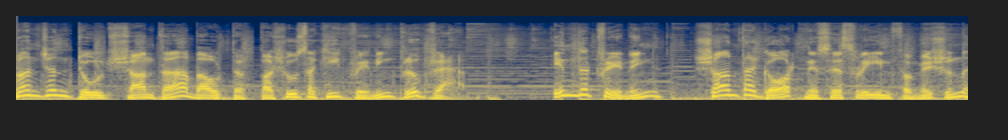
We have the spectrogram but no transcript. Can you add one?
Ranjan told Shanta about the Pashu Sakhi training program. In the training, Shanta got necessary information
